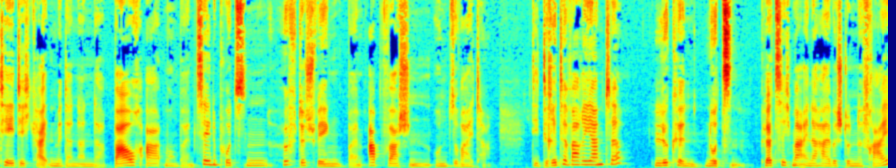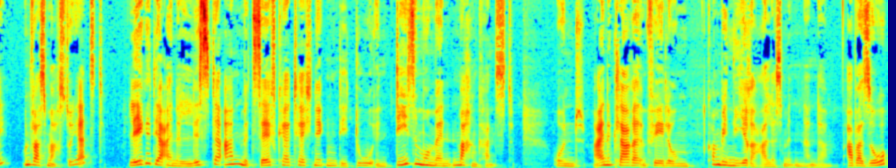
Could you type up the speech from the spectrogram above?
Tätigkeiten miteinander. Bauchatmung beim Zähneputzen, Hüfte schwingen beim Abwaschen und so weiter. Die dritte Variante, Lücken nutzen plötzlich mal eine halbe Stunde frei. Und was machst du jetzt? Lege dir eine Liste an mit Selfcare-Techniken, die du in diesen Momenten machen kannst. Und meine klare Empfehlung, kombiniere alles miteinander. Aber so,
